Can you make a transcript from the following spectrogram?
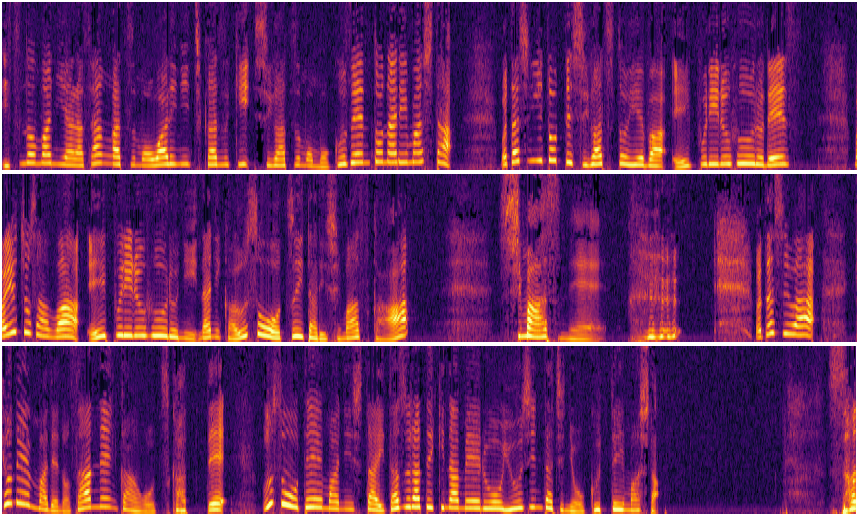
ー。いつの間にやら3月も終わりに近づき、4月も目前となりました。私にとって4月といえば、エイプリルフールです。まゆちょさんは、エイプリルフールに何か嘘をついたりしますか？しますね。私は、去年までの3年間を使って、嘘をテーマにしたいたずら的なメールを友人たちに送っていました。3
